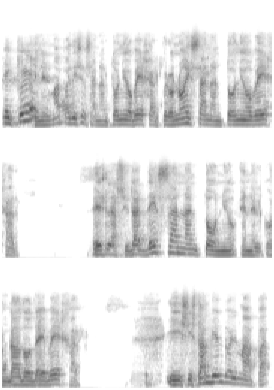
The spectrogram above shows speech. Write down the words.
¿De qué? En el mapa dice San Antonio Béjar, pero no es San Antonio Béjar. Es la ciudad de San Antonio en el condado de Béjar. Y si están viendo el mapa,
